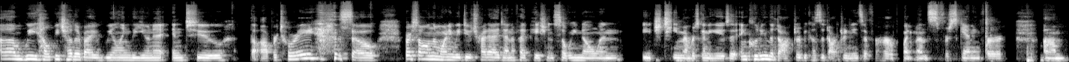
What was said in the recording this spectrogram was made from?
Um, we help each other by wheeling the unit into the operatory. so, first of all, in the morning, we do try to identify patients so we know when each team member is going to use it, including the doctor, because the doctor needs it for her appointments for scanning for, um,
